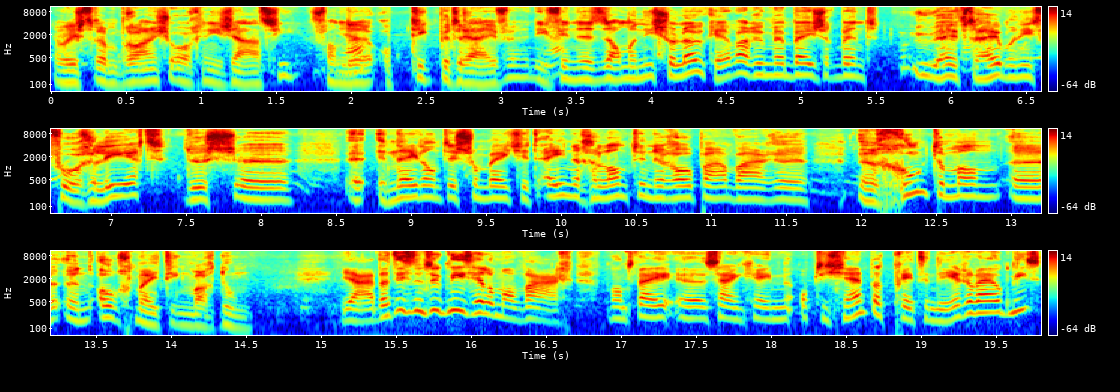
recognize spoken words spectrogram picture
Nou is er een brancheorganisatie van ja? de optiekbedrijven. Die ja? vinden het allemaal niet zo leuk hè, waar u mee bezig bent. U heeft er helemaal niet voor geleerd. Dus uh, in Nederland is zo'n beetje het enige land in Europa... waar uh, een groenteman een oogmeting mag doen. Ja, dat is natuurlijk niet helemaal waar. Want wij uh, zijn geen opticien, dat pretenderen wij ook niet.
